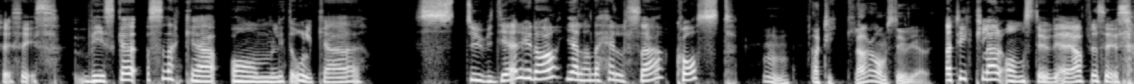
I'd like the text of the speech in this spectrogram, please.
Precis. Vi ska snacka om lite olika studier idag gällande hälsa, kost. Mm. Artiklar om studier. Artiklar om studier, ja precis.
